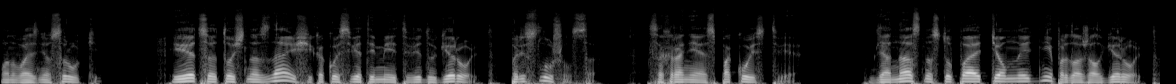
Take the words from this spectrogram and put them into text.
Он вознес руки. И Эцио, точно знающий, какой свет имеет в виду Герольд, прислушался сохраняя спокойствие. «Для нас наступают темные дни», — продолжал Герольд.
